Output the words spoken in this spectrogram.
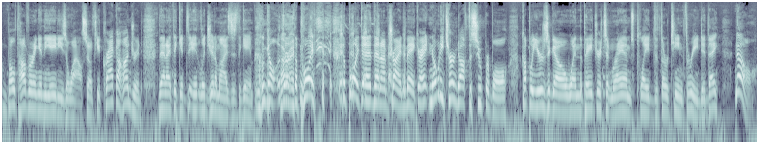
both hovering in the 80s a while. So if you crack 100, then I think it, it legitimizes the game. no, the, right. the, point, the point that, that I'm trying to make, right? Nobody turned off the Super Bowl a couple years ago when the Patriots and Rams played the 13 3, did they? No.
